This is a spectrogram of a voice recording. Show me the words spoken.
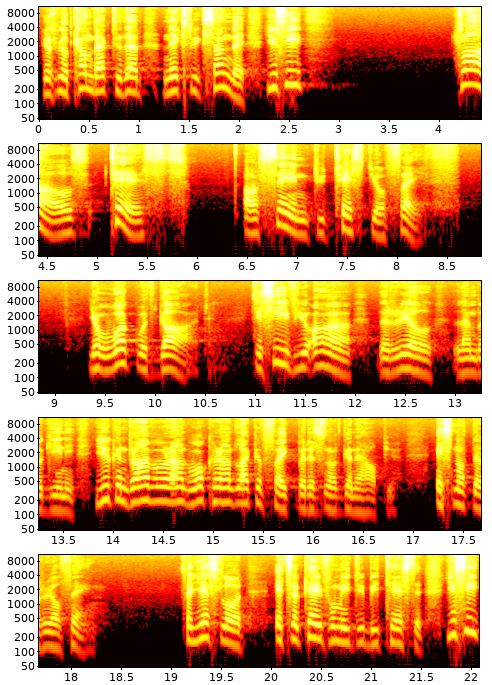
Because we'll come back to that next week Sunday. You see, trials, tests are sent to test your faith, your work with God, to see if you are the real Lamborghini. You can drive around, walk around like a fake, but it's not going to help you. It's not the real thing. So yes, Lord, it's okay for me to be tested. You see,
